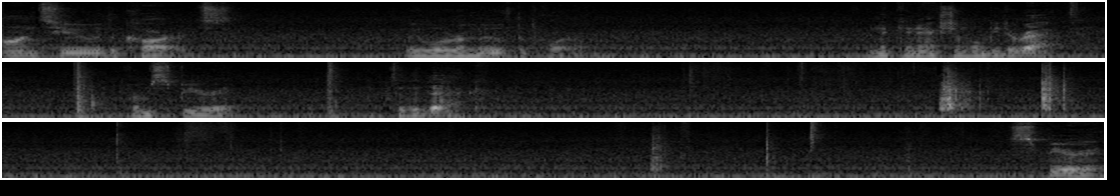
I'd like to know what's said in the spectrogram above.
onto the cards, we will remove the portal and the connection will be direct from spirit to the deck. Spirit,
